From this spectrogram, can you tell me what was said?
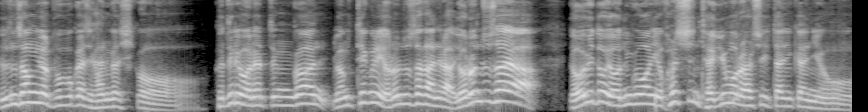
윤석열 부부까지 간 것이고 그들이 원했던 건 명태균의 여론조사가 아니라 여론조사야 여의도 연구원이 훨씬 대규모로 할 수 있다니까요.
